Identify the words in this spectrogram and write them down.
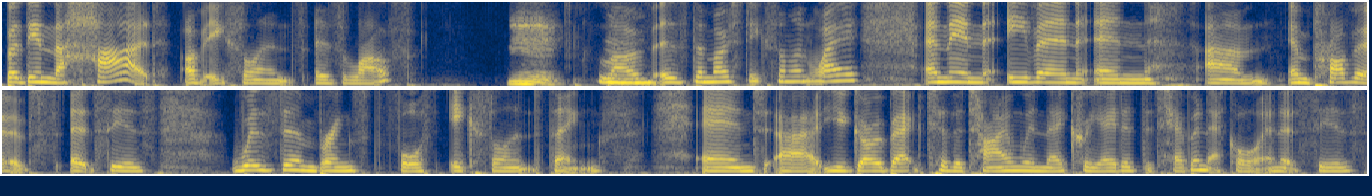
But then the heart of excellence is love. Mm. Love is the most excellent way. And then even in um, in Proverbs, it says, "Wisdom brings forth excellent things." And uh, you go back to the time when they created the tabernacle, and it says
